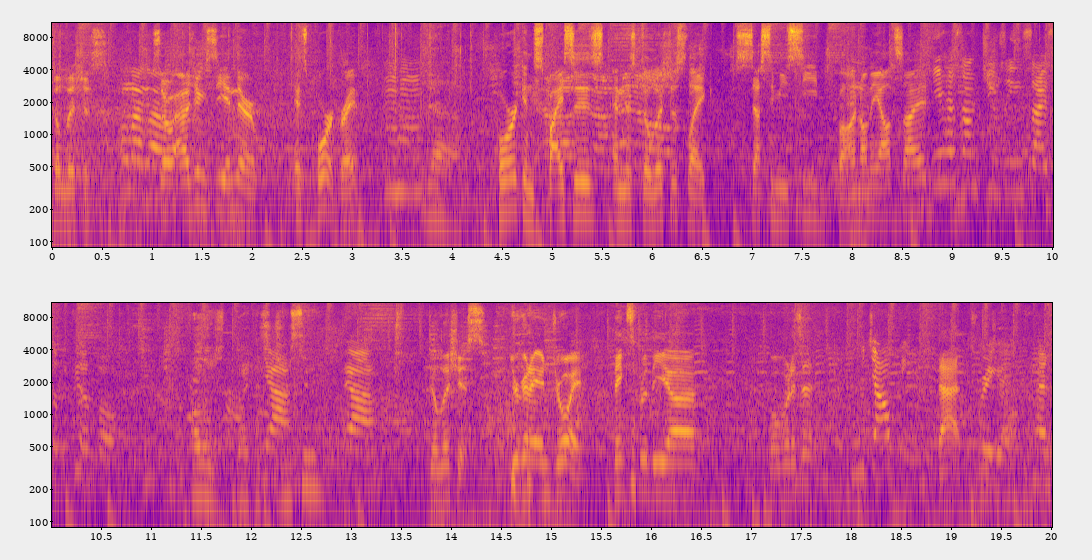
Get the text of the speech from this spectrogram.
Delicious. Oh my god. So as you can see in there, it's pork, right? Yeah. Pork and spices and this delicious like sesame seed bun on the outside. it has some juice inside, so be careful. Oh, there's like it's Yeah. juicy. Yeah. Delicious. You're gonna enjoy. Thanks for the uh, well, what is it? 胡椒饼 That. pretty good. That's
